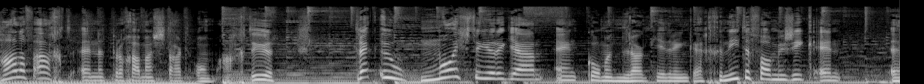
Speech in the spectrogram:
half acht en het programma start om 8 uur. Trek uw mooiste jurkje aan en kom een drankje drinken. Genieten van muziek en eh,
